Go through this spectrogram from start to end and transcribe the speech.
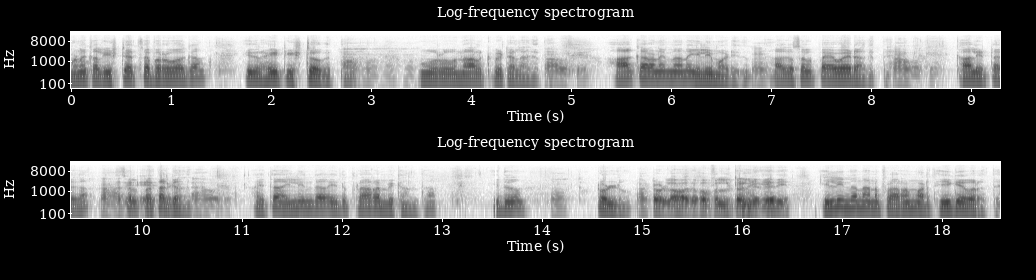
ಮೊಣಕಾಲು ಇಷ್ಟು ಎತ್ತರ ಬರುವಾಗ ಇದ್ರ ಹೈಟ್ ಇಷ್ಟು ಹೋಗುತ್ತೆ. ಮೂರು ನಾಲ್ಕು ಫೀಟಲ್ಲಿ ಆಗುತ್ತೆ. ಆ ಕಾರಣದಿಂದ ನಾನು ಇಲಿ ಮಾಡಿದ್ದು. ಆಗ ಸ್ವಲ್ಪ ಅವಾಯ್ಡ್ ಆಗುತ್ತೆ. ಕಾಲಿಟ್ಟಾಗ ಸ್ವಲ್ಪ ತಗ್ಗುತ್ತೆ. ಆಯಿತಾ? ಇಲ್ಲಿಂದ ಇದು ಪ್ರಾರಂಭಿಕ ಅಂತ. ಇದು ಟೊಳ್ಳು. ಇಲ್ಲಿಂದ ನಾನು ಪ್ರಾರಂಭ ಮಾಡ್ತೆ ಹೀಗೆ ಬರುತ್ತೆ.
